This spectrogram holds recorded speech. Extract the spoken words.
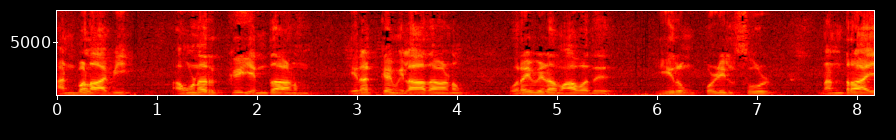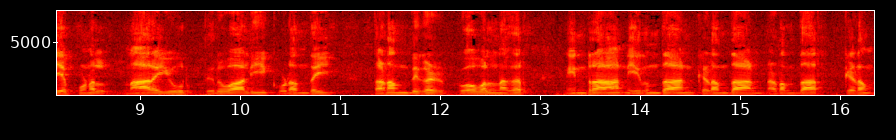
அன்பலாவி அவுணர்க்கு எந்தானும் இரக்கமிலாதானும் உறைவிடமாவது இரும் பொழில் சூழ் நன்றாய புனல் நாரையூர் திருவாலி குடந்தை தடந்திகழ் கோவல் நகர் நின்றான் இருந்தான் கிடந்தான் நடந்தார் கிடம்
